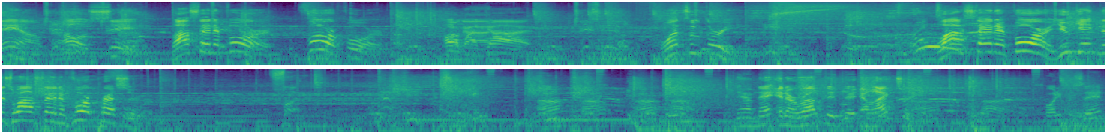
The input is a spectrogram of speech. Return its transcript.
Damn. Oh shit. While standing forward. Forward forward. Oh my God. One, two, three. While standing forward, you getting this while standing forward pressure. Fight. Uh uh uh uh. Damn, that interrupted the electric. Forty percent.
